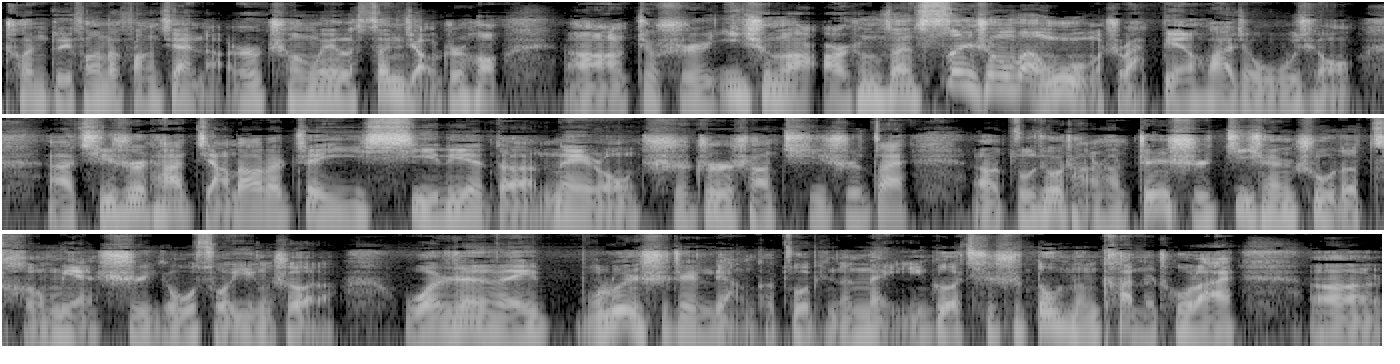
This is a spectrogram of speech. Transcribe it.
穿对方的防线的。而成为了三角之后，啊，就是一生二，二生三，三生万物嘛，是吧？变化就无穷啊。其实他讲到的这一系列的内容，实质上其实在呃足球场上真实计算术的层面是有所映射的。我认为，不论是这两个作品的哪一个，其实都能看得出来，呃，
